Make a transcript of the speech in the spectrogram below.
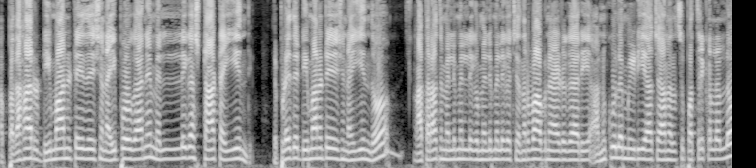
ఆ పదహారు డిమానిటైజేషన్ అయిపోగానే మెల్లిగా స్టార్ట్ అయ్యింది. ఎప్పుడైతే డిమానిటైజేషన్ అయ్యిందో ఆ తర్వాత మెల్లిమెల్లిగా మెల్లిమెల్లిగా చంద్రబాబు నాయుడు గారి అనుకూల మీడియా ఛానల్స్ పత్రికలలో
